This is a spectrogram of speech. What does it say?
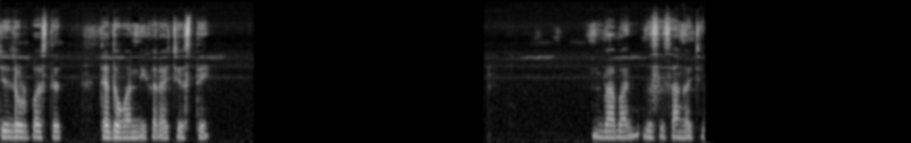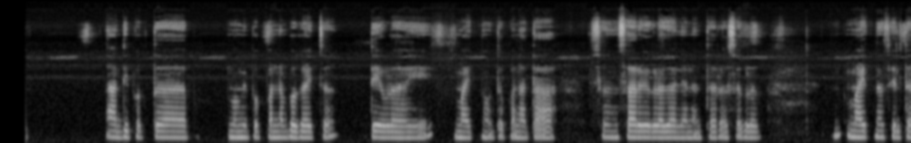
जे जोडपं असतात त्या दोघांनी करायची असते. बाबा जसं सांगायचे. आधी फक्त मम्मी पप्पांना बघायचं. तेवढं हे माहीत नव्हतं. पण आता संसार वेगळा झाल्यानंतर सगळं माहीत नसेल तर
